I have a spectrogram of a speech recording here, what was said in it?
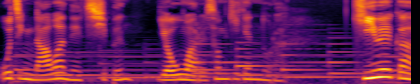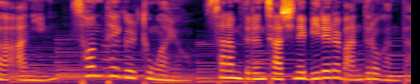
오직 나와 내 집은 여호와를 섬기겠노라 기회가 아닌 선택을 통하여 사람들은 자신의 미래를 만들어 간다.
